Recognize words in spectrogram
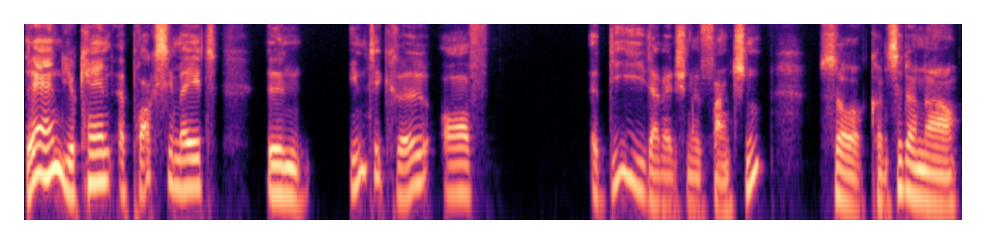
Then you can approximate an integral of a d-dimensional function. So consider now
